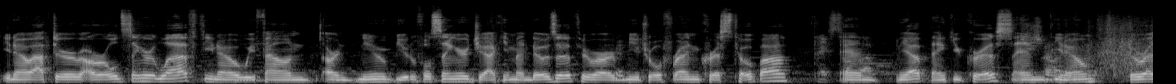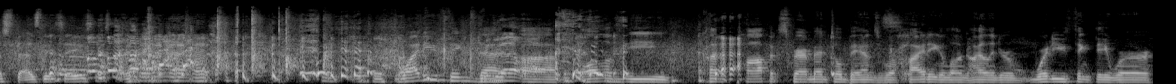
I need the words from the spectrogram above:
you know, after our old singer left, you know, we found our new beautiful singer, Jackie Mendoza, through our mutual friend, Chris Topa. Thanks And Bob. yep, thank you, Chris. And, you know, the rest, as they say, is history. Why do you think that that uh, all of the kind of pop experimental bands were hiding in Long Island, or where do you think they were?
